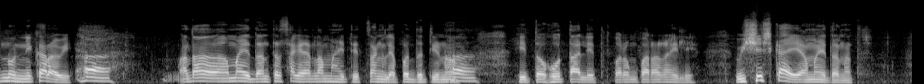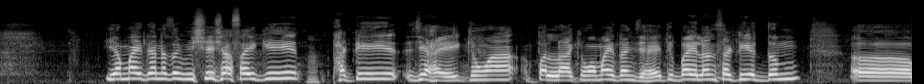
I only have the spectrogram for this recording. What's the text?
नोंदणी करावी. हा. आता मैदान तर सगळ्यांना माहिती आहे चांगल्या पद्धतीनं हा. इथं होत आलेत परंपरा राहिली. विशेष काय आहे या मैदानात? या मैदानाचा विशेष असा आहे की फाटी जी आहे किंवा पल्ला किंवा मैदान जे आहे ती बैलांसाठी एकदम अं,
